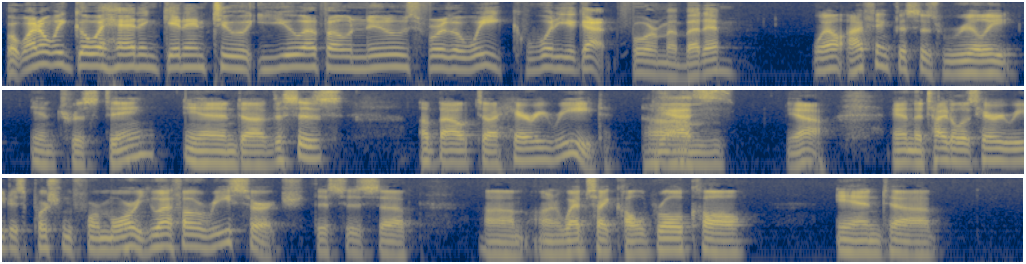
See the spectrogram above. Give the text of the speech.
But why don't we go ahead and get into UFO news for the week? What do you got for my buddy? Well, I think this is really interesting, and uh, this is about uh, Harry Reid. Um, Yes. Yeah, and the title is Harry Reid is pushing for more UFO research. This is uh, um, on a website called Roll Call, and uh,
